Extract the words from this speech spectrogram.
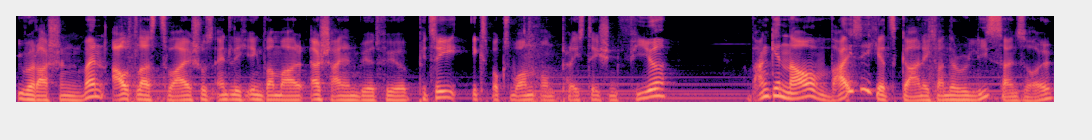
überraschen, wenn Outlast 2 schlussendlich irgendwann mal erscheinen wird für PC, Xbox One und Playstation 4. Wann genau, weiß ich jetzt gar nicht, wann der Release sein soll.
